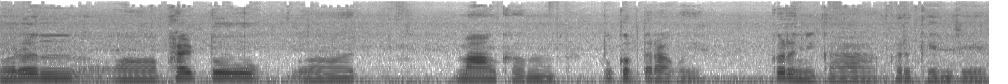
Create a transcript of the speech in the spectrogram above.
어른 어, 팔뚝 어, 만큼 두껍더라고요. 그러니까 그렇게 이제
